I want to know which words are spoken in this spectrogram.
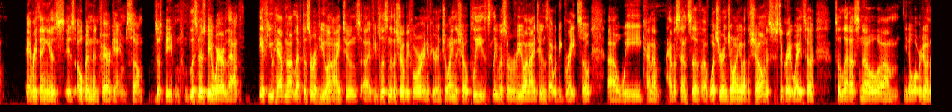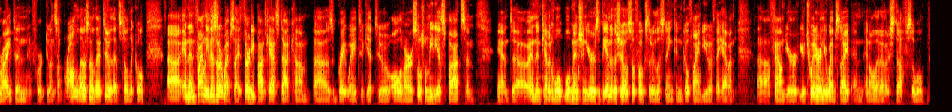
everything is is open and fair game. So just be listeners be aware of that if you have not left us a review on iTunes, uh, if you've listened to the show before and if you're enjoying the show, please leave us a review on iTunes. That would be great. So uh, we kind of have a sense of, of what you're enjoying about the show. And it's just a great way to to let us know, um, you know, what we're doing right, and if we're doing something wrong, let us know that too. That's totally cool. Uh, and then finally, visit our website, 30podcast.com. Uh, is a great way to get to all of our social media spots and and uh, and then Kevin, we'll we'll mention yours at the end of the show, so folks that are listening can go find you if they haven't uh, found your your Twitter and your website and and all that other stuff. So we'll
